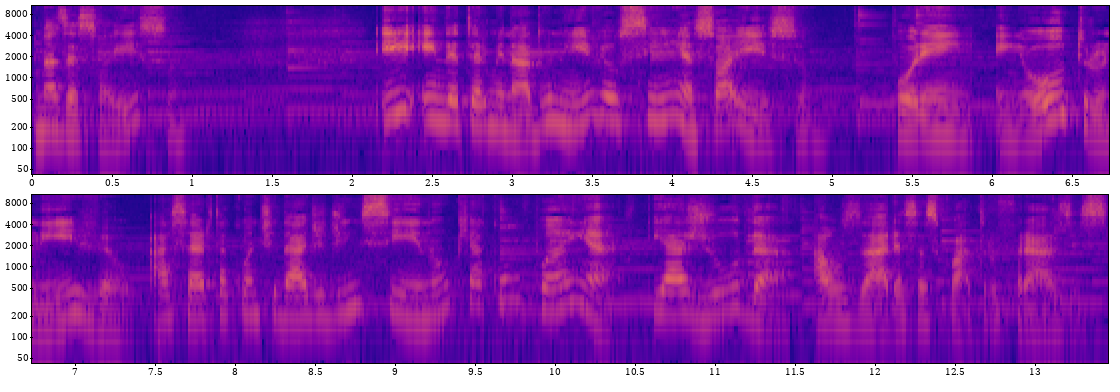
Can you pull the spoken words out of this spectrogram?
mas é só isso? E em determinado nível, sim, é só isso. Porém, em outro nível, há certa quantidade de ensino que acompanha e ajuda a usar essas quatro frases.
